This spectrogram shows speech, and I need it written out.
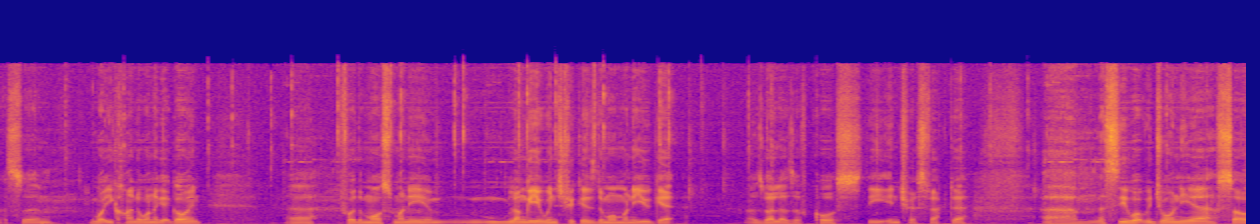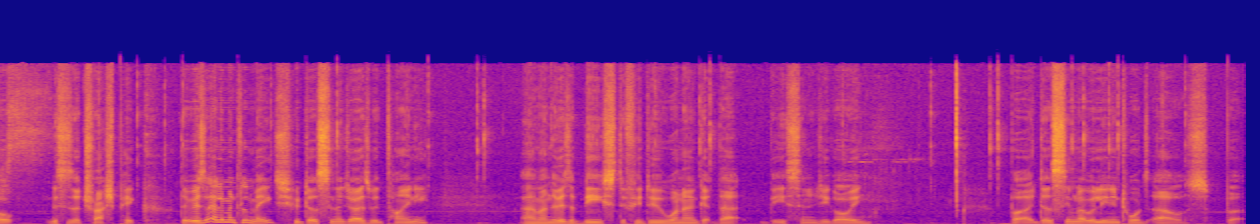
That's um, what you kind of want to get going. Uh, for the most money, um, longer your win streak is, the more money you get, as well as of course the interest factor. Um, let's see what we drawn here. So this is a trash pick. There is elemental mage who does synergize with tiny, um, and there is a beast if you do want to get that beast synergy going. But it does seem like we're leaning towards elves. But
